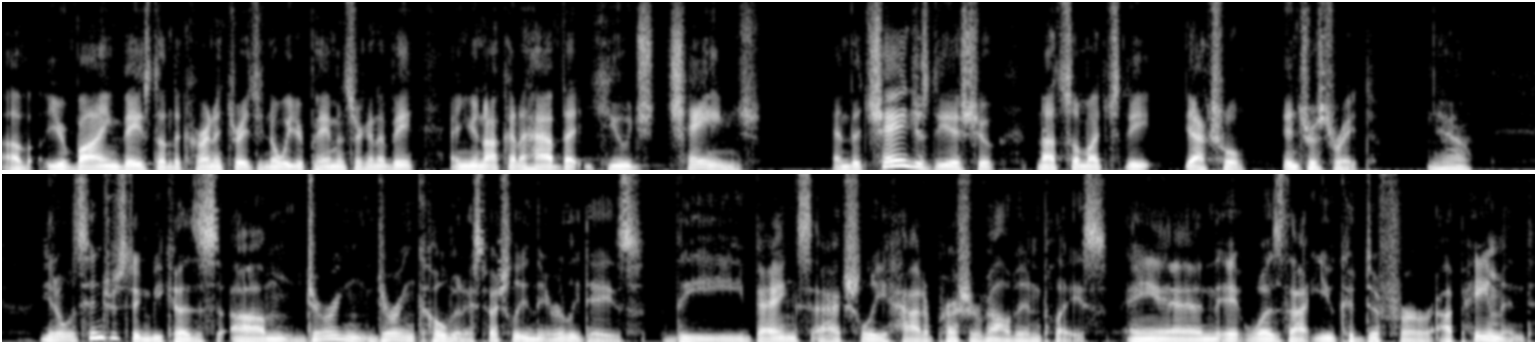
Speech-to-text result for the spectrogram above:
of you're buying based on the current interest rates. You know what your payments are going to be, and you're not going to have that huge change. And the change is the issue, not so much the, the actual interest rate. Yeah. You know, it's interesting because um, during during COVID, especially in the early days, the banks actually had a pressure valve in place, and it was that you could defer a payment.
